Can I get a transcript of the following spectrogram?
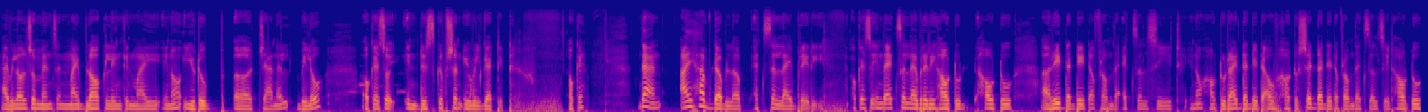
I will also mention my blog link in my you know youtube uh, channel below okay? So in description you will get it okay? Then I have developed Excel library. Okay so in the Excel library how to how to uh, read the data from the Excel sheet you know how to write the data how to set the data from the Excel sheet how to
